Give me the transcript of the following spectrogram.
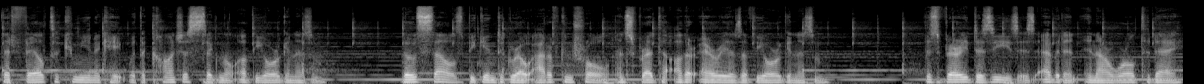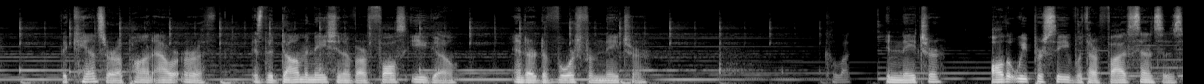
that fail to communicate with the conscious signal of the organism. Those cells begin to grow out of control and spread to other areas of the organism. This very disease is evident in our world today. The cancer upon our earth is the domination of our false ego and our divorce from nature. In nature, all that we perceive with our five senses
